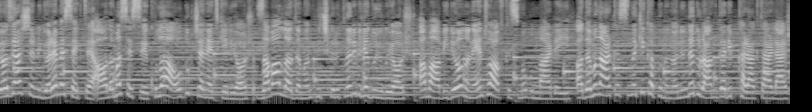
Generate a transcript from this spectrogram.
Gözyaşlarını göremesek de ağlama sesi kulağa oldukça net geliyor. Zavallı adamın hıçkırıkları bile duyuluyor. Ama videonun en tuhaf kısmı bunlar değil. Adamın arkasındaki kapının önünde duran garip karakterler.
